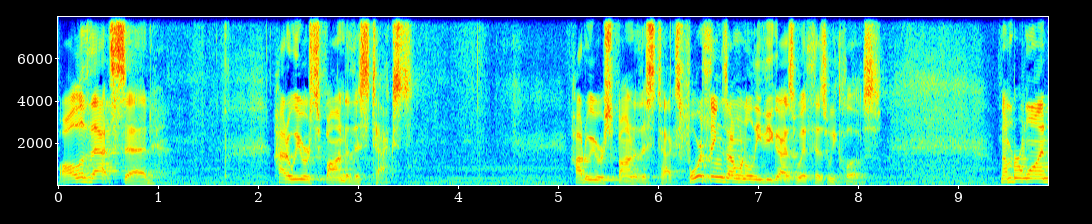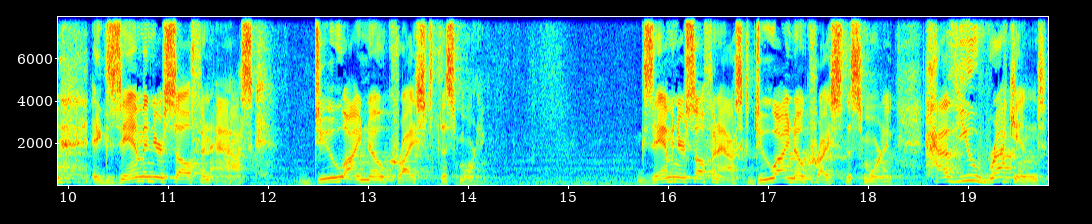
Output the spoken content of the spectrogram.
all of that said, how do we respond to this text? How do we respond to this text? Four things I want to leave you guys with as we close. Number one, examine yourself and ask, Do I know Christ this morning? Examine yourself and ask, Do I know Christ this morning? Have you reckoned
